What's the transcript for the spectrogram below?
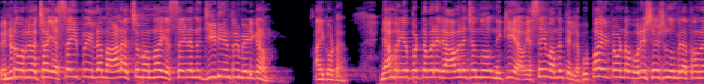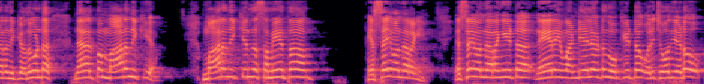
എന്നോട് പറഞ്ഞു വെച്ചാൽ എസ് ഐ ഇപ്പം ഇല്ല. നാളെ അച്ഛൻ വന്ന് എസ് ഐയുടെ നിന്ന് ജി ഡി എൻട്രി മേടിക്കണം. ആയിക്കോട്ടെ. ഞാൻ പ്രിയപ്പെട്ടവരെ രാവിലെ ചെന്ന് നിൽക്കുക എസ് ഐ വന്നിട്ടില്ല. കുപ്പായിട്ടോണ്ട് പോലീസ് സ്റ്റേഷന് മുമ്പിൽ എത്ര നേരം നിൽക്കുക അതുകൊണ്ട് ഞാൻ അല്പം മാറി നിൽക്കുക മാറി നിൽക്കുന്ന സമയത്ത് എസ് ഐ വന്നിറങ്ങി. എസ് ഐ വന്നിറങ്ങിയിട്ട് നേരെ ഈ വണ്ടിയിലോട്ട് നോക്കിയിട്ട് ഒരു ചോദ്യം എടോ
